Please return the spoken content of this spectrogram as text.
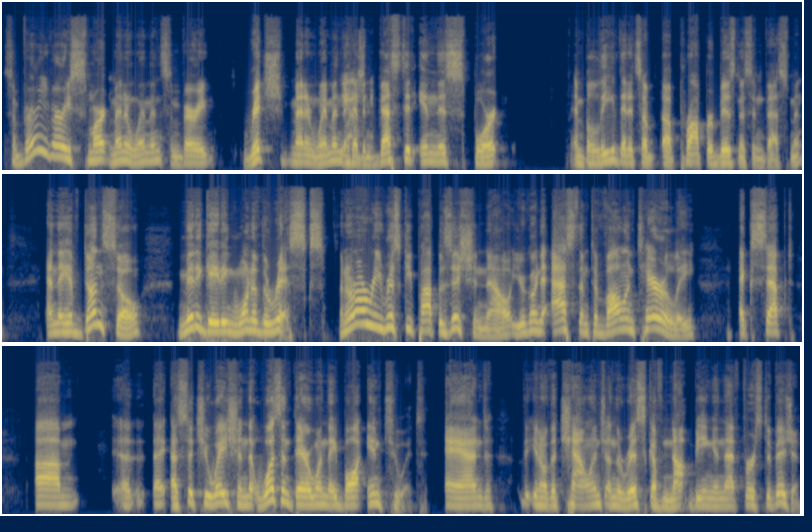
some very very smart men and women, some very rich men and women yes. that have invested in this sport and believe that it's a, a proper business investment. And they have done so mitigating one of the risks. And an already risky proposition now, you're going to ask them to voluntarily accept um, a, a, situation that wasn't there when they bought into it. And you know the challenge and the risk of not being in that first division.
